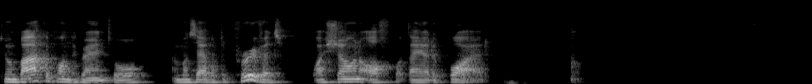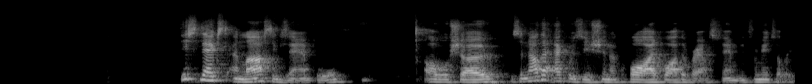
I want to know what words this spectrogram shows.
to embark upon the Grand Tour and was able to prove it by showing off what they had acquired. This next and last example I will show is another acquisition acquired by the Rouse family from Italy.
